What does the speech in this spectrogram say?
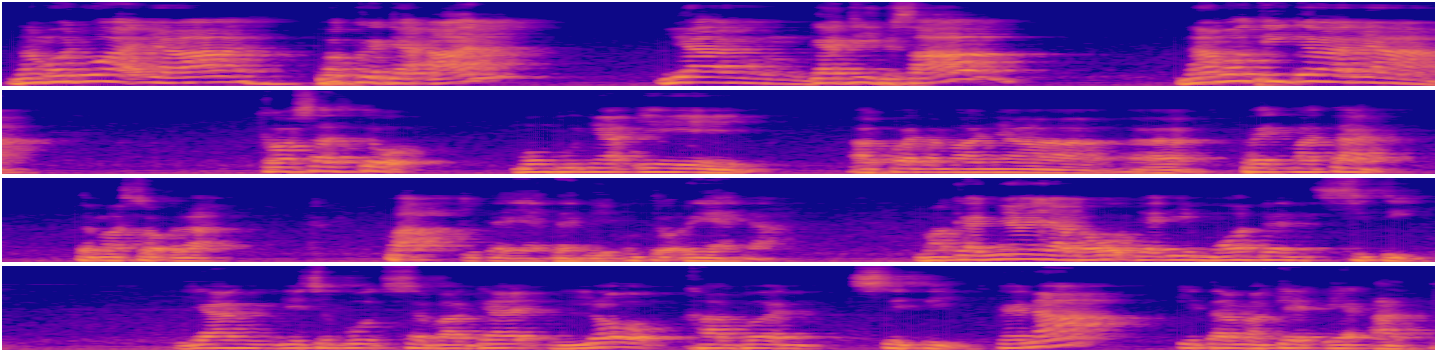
Nombor duanya, pekerjaan yang gaji besar. Nombor tiganya, kawasan itu mempunyai apa namanya uh, perkhidmatan termasuklah park kita ya tadi untuk riadah. Makanya ya baru jadi modern city yang disebut sebagai low carbon city. Kena kita pakai ART.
